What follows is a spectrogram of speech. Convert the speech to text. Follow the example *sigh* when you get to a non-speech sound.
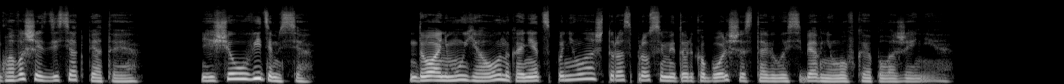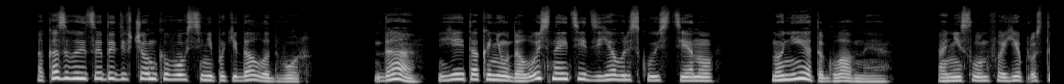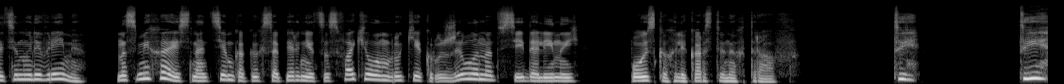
Глава 65. Еще увидимся. Дуаньму Яо наконец поняла, что расспросами только больше ставила себя в неловкое положение. Оказывается, эта девчонка вовсе не покидала двор. Да, ей так и не удалось найти дьявольскую стену, но не это главное. Они с Лунфае просто тянули время, насмехаясь над тем, как их соперница с факелом в руке кружила над всей долиной в поисках лекарственных трав. «Ты... ты...»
